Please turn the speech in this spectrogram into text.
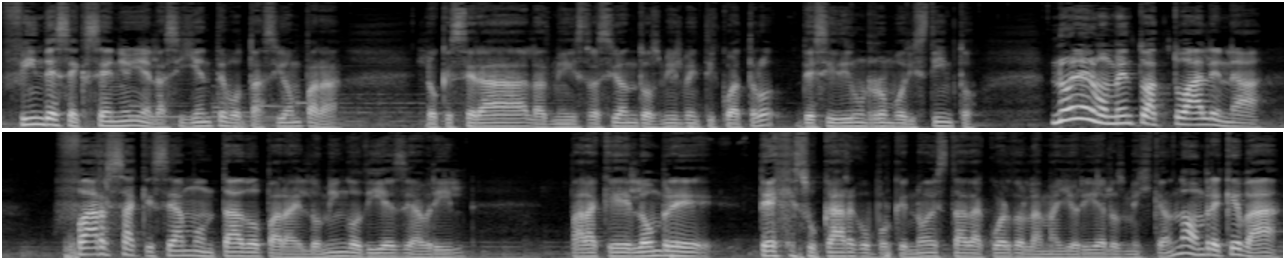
fin de sexenio y en la siguiente votación para lo que será la administración 2024, decidir un rumbo distinto. No en el momento actual, en la farsa que se ha montado para el domingo 10 de abril, para que el hombre deje su cargo porque no está de acuerdo la mayoría de los mexicanos. No, hombre, ¿qué va?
